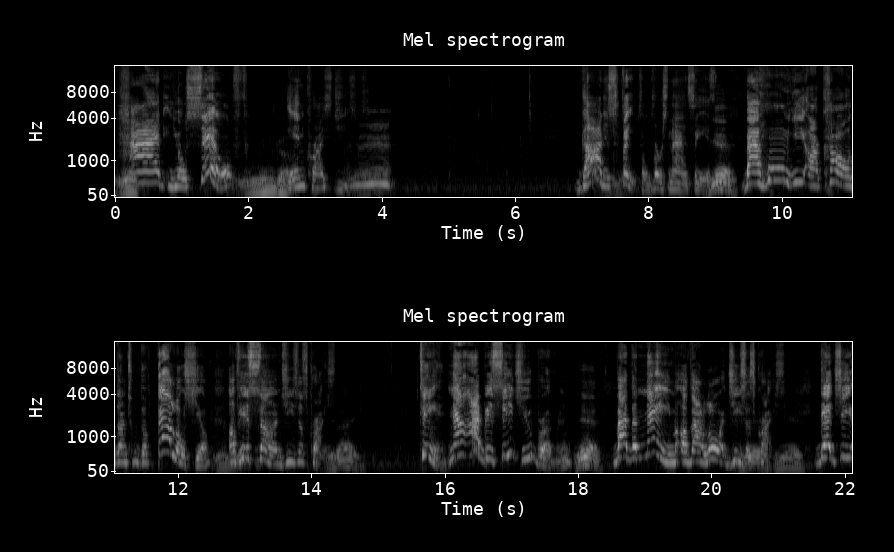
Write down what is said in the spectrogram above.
Yeah. Hide yourself In in Christ Jesus. Amen. God is faithful, verse 9 says, by whom ye are called unto the fellowship of his Son, Jesus Christ. Right. 10. Now I beseech you, brethren, Yes. by the name of our Lord Jesus yes, Christ, Yes. that ye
